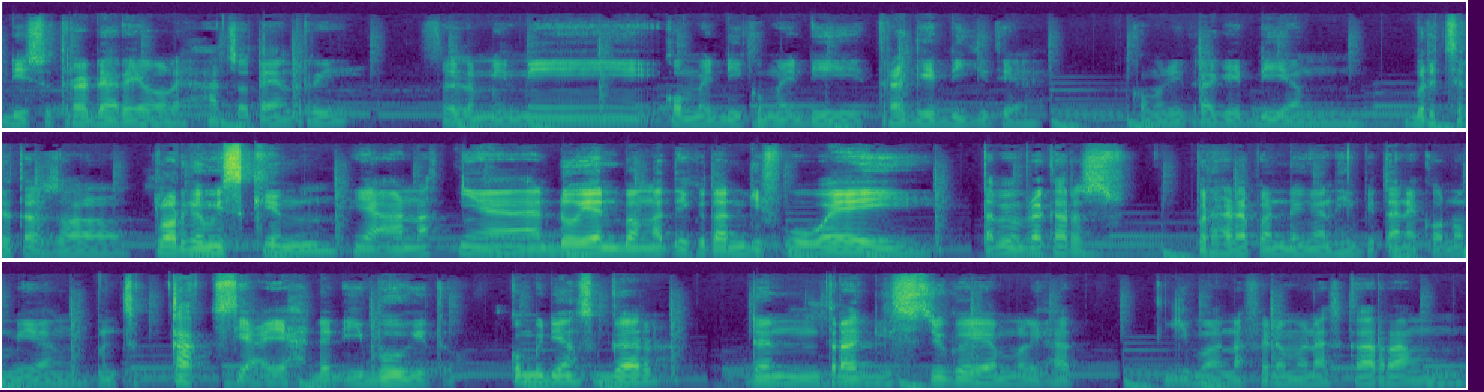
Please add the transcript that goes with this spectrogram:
disutradarai oleh Hatcho Henry film ini komedi-komedi tragedi gitu ya. Komedi tragedi yang bercerita soal keluarga miskin yang anaknya doyan banget ikutan giveaway. Tapi mereka harus berhadapan dengan himpitan ekonomi yang mencekak si ayah dan ibu gitu. Komedi yang segar dan tragis juga ya melihat gimana fenomena sekarang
